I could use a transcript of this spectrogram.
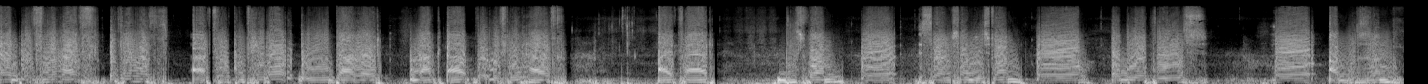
And if you have, if you have Apple computer, you download Mac app, but if you have iPad, this one, or Samsung, this one, or these, or Amazon,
